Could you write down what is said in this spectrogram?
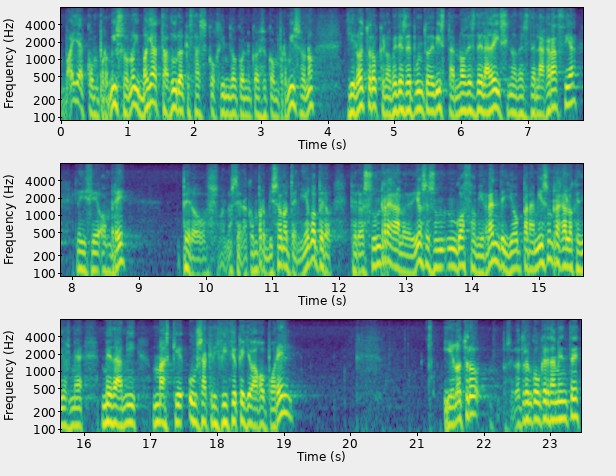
vaya compromiso, ¿no? Y vaya atadura que estás cogiendo con, ese compromiso, ¿no? Y el otro, que lo ve desde el punto de vista, no desde la ley, sino desde la gracia, le dice, hombre, pero bueno, será compromiso, no te niego, pero, pero es un regalo de Dios, es un, gozo muy grande. Yo, para mí es un regalo que Dios me, me da a mí más que un sacrificio que yo hago por Él. Y el otro, pues el otro en concretamente,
